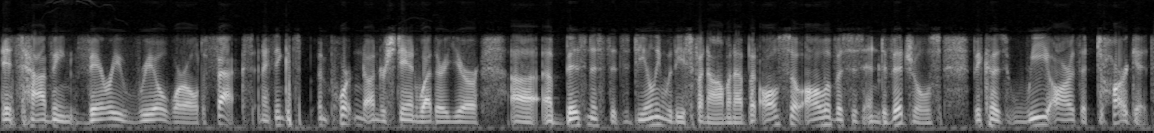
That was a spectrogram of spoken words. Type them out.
it's having very real world effects. And I think it's important to understand whether you're uh, a business that's dealing with these phenomena, but also all of us as individuals, because we are the targets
